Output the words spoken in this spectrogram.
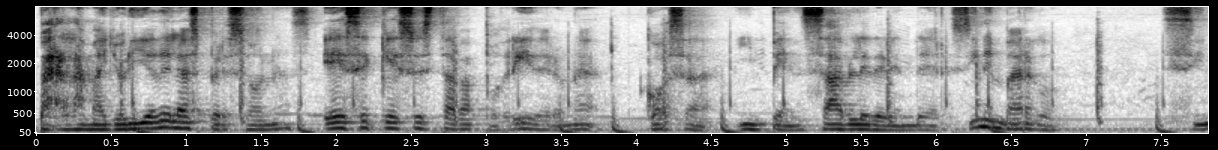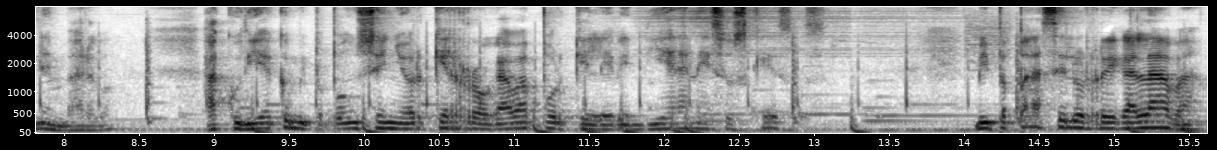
Para la mayoría de las personas, ese queso estaba podrido, era una cosa impensable de vender. Sin embargo, sin embargo, acudía con mi papá un señor que rogaba porque le vendieran esos quesos. Mi papá se los regalaba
